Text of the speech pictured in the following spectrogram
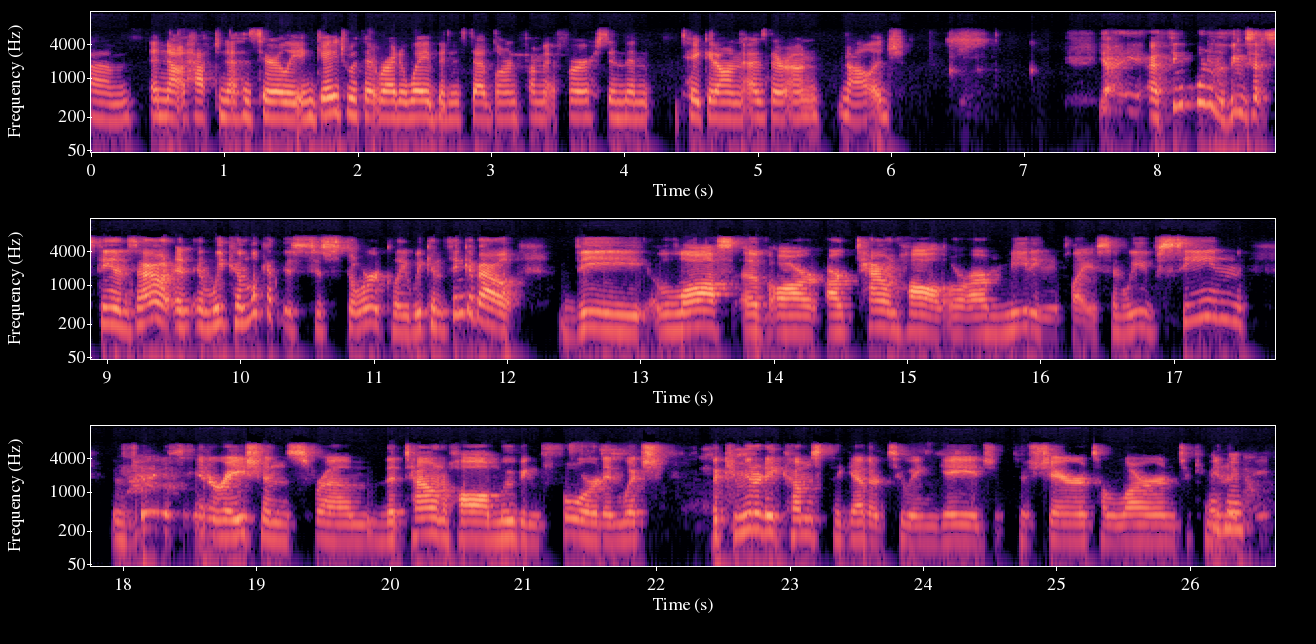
um, and not have to necessarily engage with it right away, but instead learn from it first and then take it on as their own knowledge. Yeah, I- think one of the things that stands out, and, and we can look at this historically, we can think about the loss of our, our town hall or our meeting place, and we've seen various iterations from the town hall moving forward in which the community comes together to engage, to share, to learn, to communicate,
